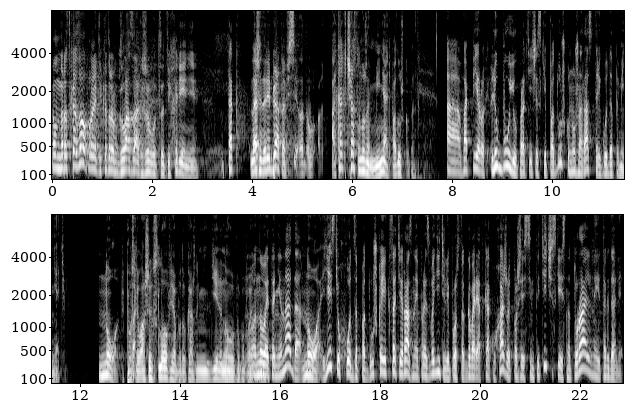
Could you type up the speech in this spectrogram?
он мне рассказал про этих, которые в глазах живут, эти хрени. Так, Значит, ребята, все... А как часто нужно менять подушку-то? А, во-первых, любую практически подушку нужно раз в три года поменять. Но После ваших слов я буду каждую неделю новую покупать. Ну, это не надо, но есть уход за подушкой. И, кстати, разные производители просто говорят, как ухаживать, потому что есть синтетические, есть натуральные и так далее.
